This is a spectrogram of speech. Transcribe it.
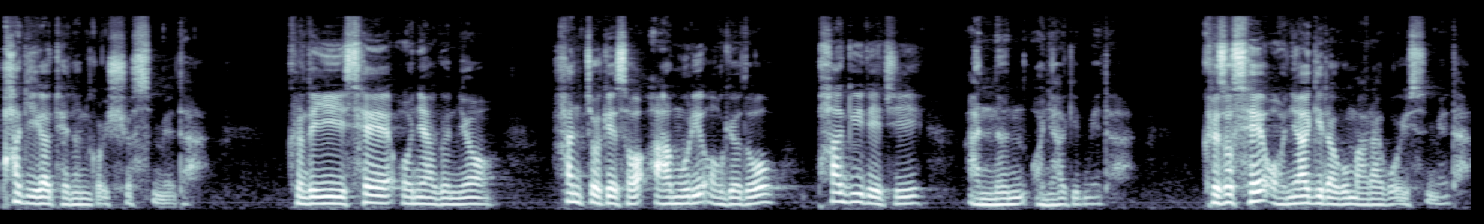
파기가 되는 것이었습니다. 그런데 이 새 언약은요, 한쪽에서 아무리 어겨도 파기되지 않는 언약입니다. 그래서 새 언약이라고 말하고 있습니다.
